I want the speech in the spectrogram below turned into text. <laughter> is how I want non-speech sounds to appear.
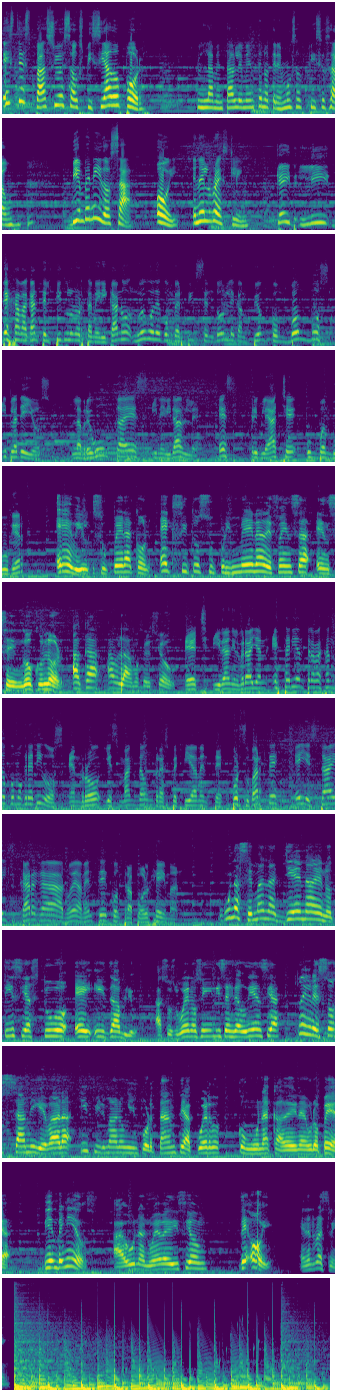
Este espacio es auspiciado por... Lamentablemente no tenemos auspicios aún. Bienvenidos a Hoy en el Wrestling. Kate Lee deja vacante el título norteamericano luego de convertirse en doble campeón con bombos y platillos. La pregunta es inevitable. ¿Es Triple H un buen booker? Evil supera con éxito su primera defensa en Sengoku Lord. Acá hablamos del show. Edge y Daniel Bryan estarían trabajando como creativos en Raw y SmackDown respectivamente. Por su parte, AJ Styles carga nuevamente contra Paul Heyman. Una semana llena de noticias tuvo AEW. A sus buenos índices de audiencia regresó Sammy Guevara y firmaron importante acuerdo con una cadena europea. Bienvenidos a una nueva edición de Hoy en el Wrestling.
